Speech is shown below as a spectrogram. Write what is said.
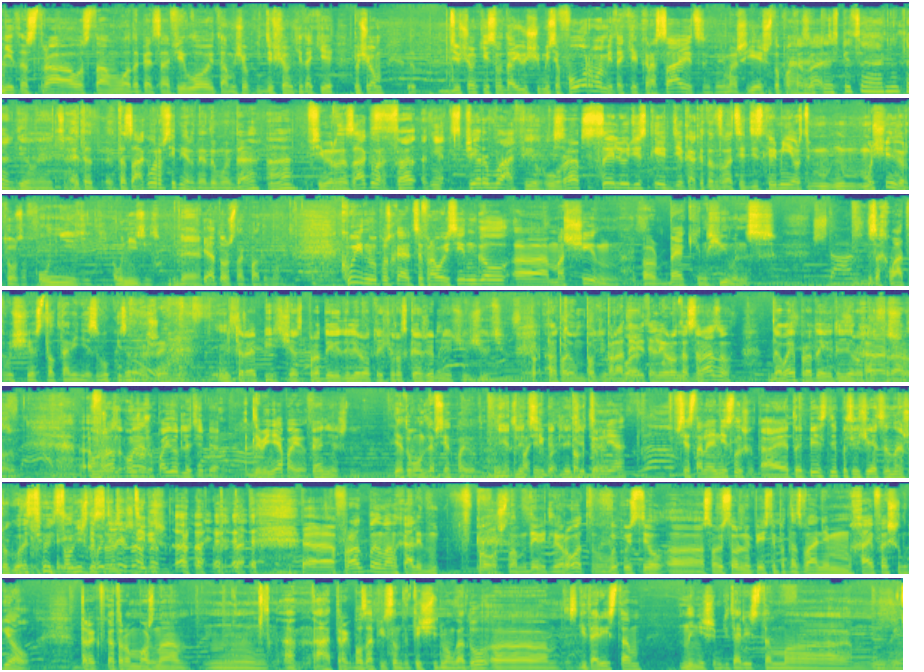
Нита Страус, там вот опять Софи Лой, там еще девчонки такие. Причем э, девчонки с выдающимися формами такие, красавицы, понимаешь, есть что показать. Это специально так делается. Это, это заговор всемирный, я думаю, да? А? Всемирный заговор? Сра- Нет, сперва фигура С целью, диски- ди- как это называется, дискриминировать мужчин-виртуозов. унизить. Унизить. Да. Я тоже так подумал. Queen выпускают цифровой сингл э, Machine or Back in Humans. Захватывающее столкновение звука и изображения. Не торопись, сейчас про Дэвида Лерота еще расскажи мне чуть-чуть. Потом по- будем про Дэвида Лерота сразу? Давай про Дэвида Лерота Хорошо. сразу. Он, Франк же, он же поет для тебя. Для меня поет? Конечно. Я думал, он для всех поет. Нет, для Спасибо. тебя, для Только тебя. для меня. Все остальные не слышат. А эта песня посвящается нашу гостю из солнечного дирижабля. Э, Фронтмен Ван Хален в прошлом, Дэвид Лерот, выпустил э, свою сольную песню под названием High Fashion Girl. Трек, в котором можно... а, а, трек был записан в 2007 году э, с гитаристом нынешним гитаристом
